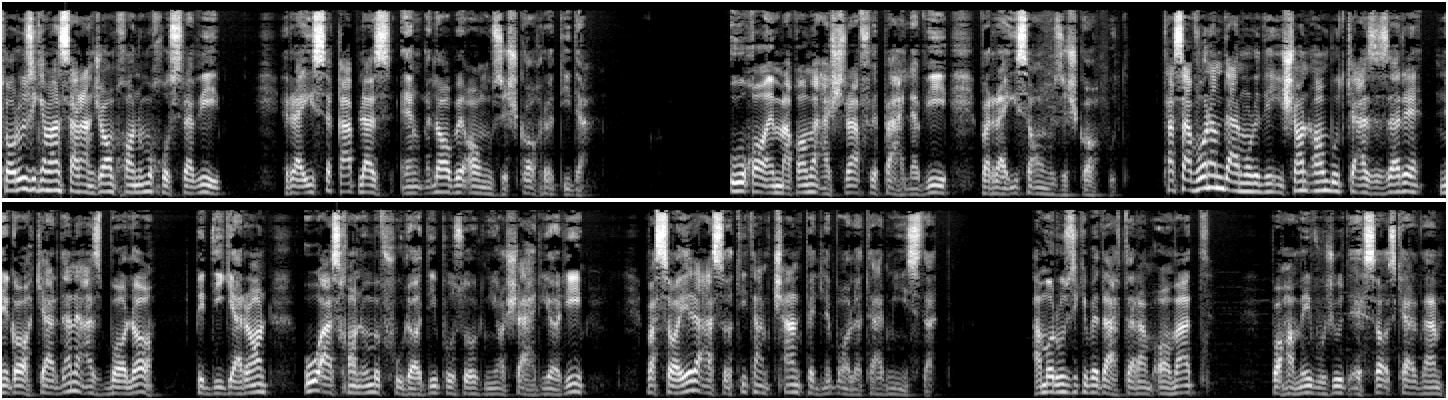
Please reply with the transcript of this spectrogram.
تا روزی که من سرانجام خانم خسروی رئیس قبل از انقلاب آموزشگاه را دیدم. او قائم مقام اشرف پهلوی و رئیس آموزشگاه بود. تصورم در مورد ایشان آن بود که از نظر نگاه کردن از بالا به دیگران او از خانم فولادی بزرگنیا شهریاری و سایر اساتید هم چند پله بالاتر می ایستد. اما روزی که به دفترم آمد با همه وجود احساس کردم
